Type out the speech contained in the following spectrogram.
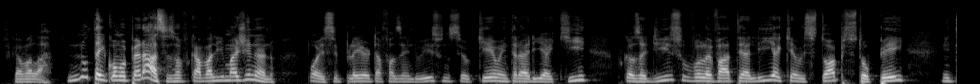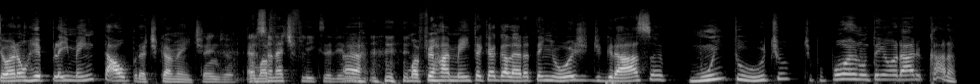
Ficava lá. Não tem como operar, você só ficava ali imaginando. Pô, esse player tá fazendo isso, não sei o que, eu entraria aqui por causa disso, vou levar até ali, aqui é o stop, stopei. Então era um replay mental praticamente. Entendi. É uma- seu Netflix ali, né? É, uma ferramenta que a galera tem hoje de graça, muito útil. Tipo, pô, eu não tenho horário. Cara,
